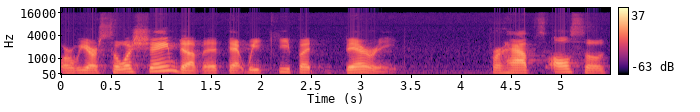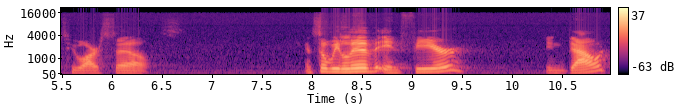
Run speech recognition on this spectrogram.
or we are so ashamed of it that we keep it buried, perhaps also to ourselves. And so we live in fear, in doubt,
